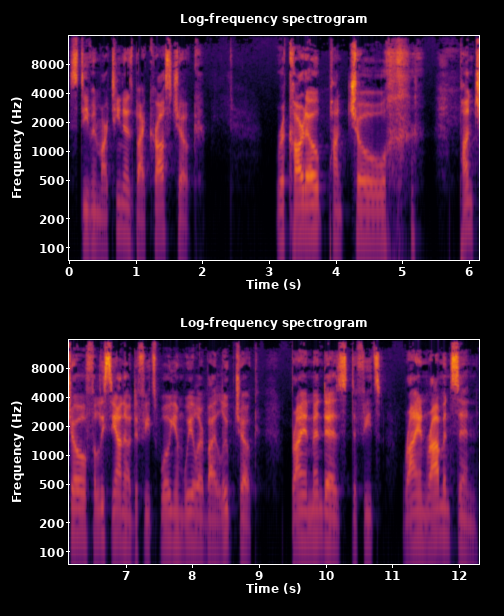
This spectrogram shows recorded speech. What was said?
Steven Martinez by cross choke. Ricardo Pancho Pancho Feliciano defeats William Wheeler by loop choke. Brian Mendez defeats Ryan Robinson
